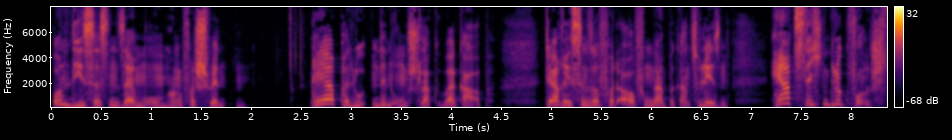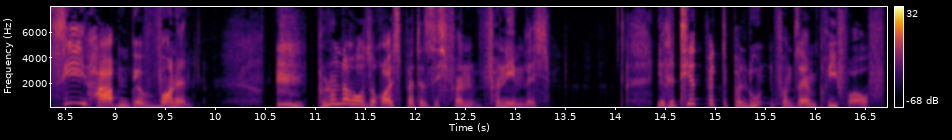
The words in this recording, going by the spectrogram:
und ließ es in seinem Umhang verschwinden. Herr Paluten den Umschlag übergab. Der riss ihn sofort auf und begann zu lesen. Herzlichen Glückwunsch, Sie haben gewonnen. Plunderhose räusperte sich vernehmlich. Irritiert blickte Paluten von seinem Brief auf.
